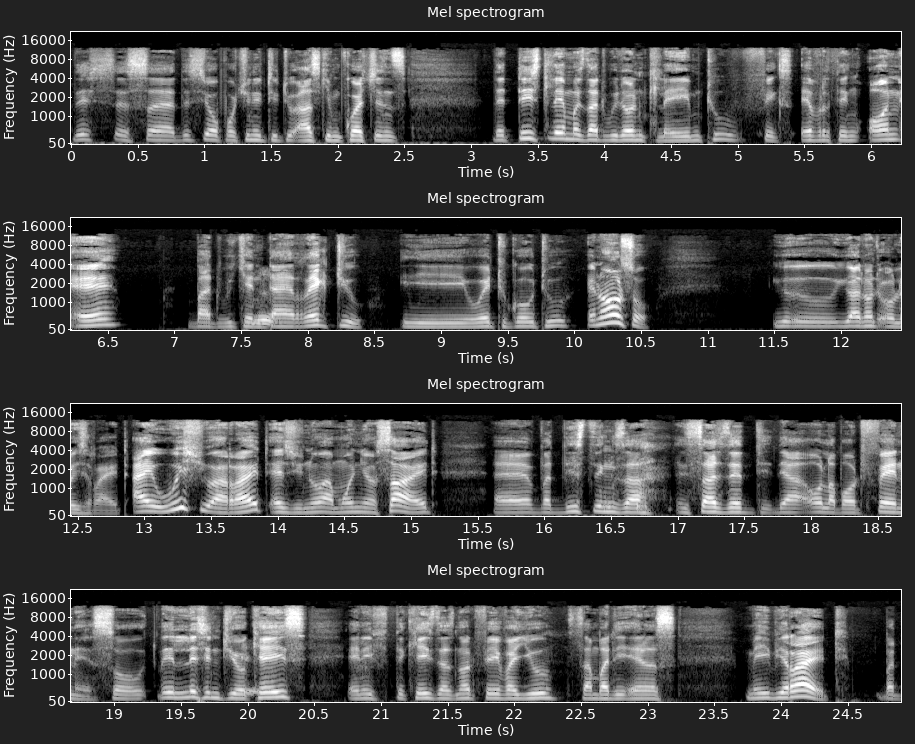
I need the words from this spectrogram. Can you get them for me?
This is uh, this is your opportunity to ask him questions. The disclaimer is that we don't claim to fix everything on air, but we can direct you uh, where to go to. And also, you you are not always right. I wish you are right. As you know, I'm on your side. Uh, but these things are such that they are all about fairness. So they listen to your case, and if the case does not favor you, somebody else may be right. But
